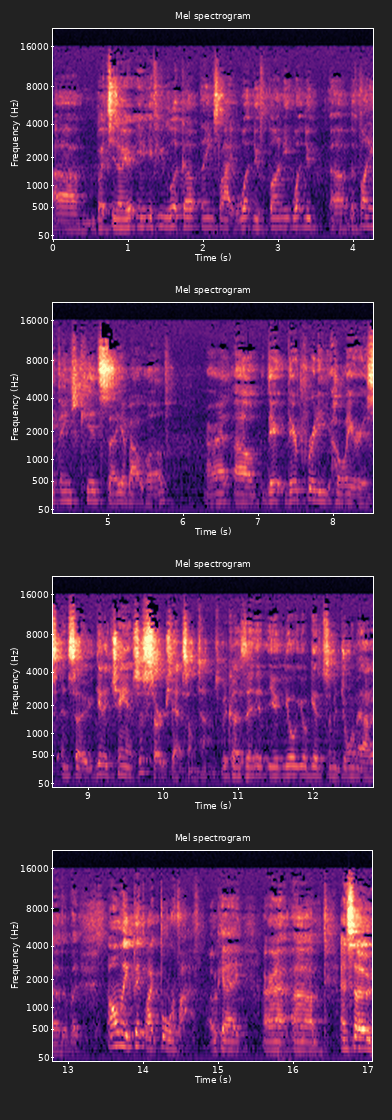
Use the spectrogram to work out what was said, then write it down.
Um, but you know, if you look up things like what do funny, what do uh, the funny things kids say about love, all right, um, they're they're pretty hilarious, and so you get a chance, just search that sometimes because it, it, you, will you'll get some enjoyment out of it. But I only pick like four or five, okay, all right. Um, and so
